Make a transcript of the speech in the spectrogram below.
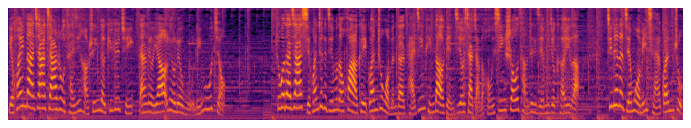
也欢迎大家加入财经好声音的 QQ 群三六幺六六五零五九。如果大家喜欢这个节目的话，可以关注我们的财经频道，点击右下角的红心收藏这个节目就可以了。今天的节目，我们一起来关注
